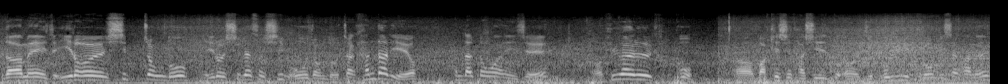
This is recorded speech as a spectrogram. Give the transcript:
그 다음에 이제 1월 10 정도, 1월 10에서 15 정도, 딱 한 달이에요. 한 달 동안 이제 어, 휴가를 갖고 어, 마켓이 다시 또, 어, 이제 볼륨이 들어오기 시작하는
